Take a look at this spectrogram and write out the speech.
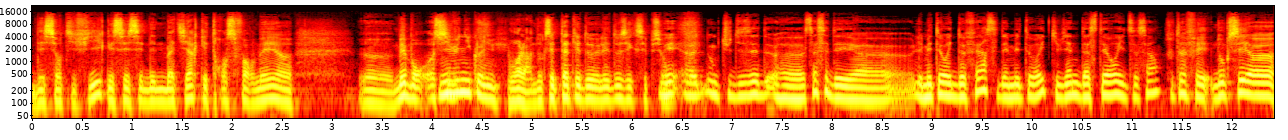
des scientifiques, et c'est c'est une matière qui est transformée. Euh, mais bon, ni vu ni connu. Voilà, donc c'est peut-être les deux, les deux exceptions. Mais euh, donc tu disais, euh, ça c'est des euh, les météorites de fer, c'est des météorites qui viennent d'astéroïdes, c'est ça? Tout à fait. Donc c'est, euh,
